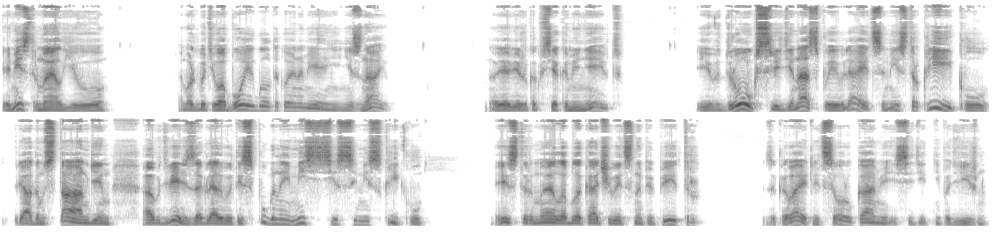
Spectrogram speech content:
Или мистер Мэл его? А может быть, у обоих было такое намерение, не знаю. Но я вижу, как все каменеют. И вдруг среди нас появляется мистер Крикл рядом с Тангием, а в дверь заглядывают испуганные миссис и мисс Крикл. Мистер Мел облокачивается на пюпитр, закрывает лицо руками и сидит неподвижно.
